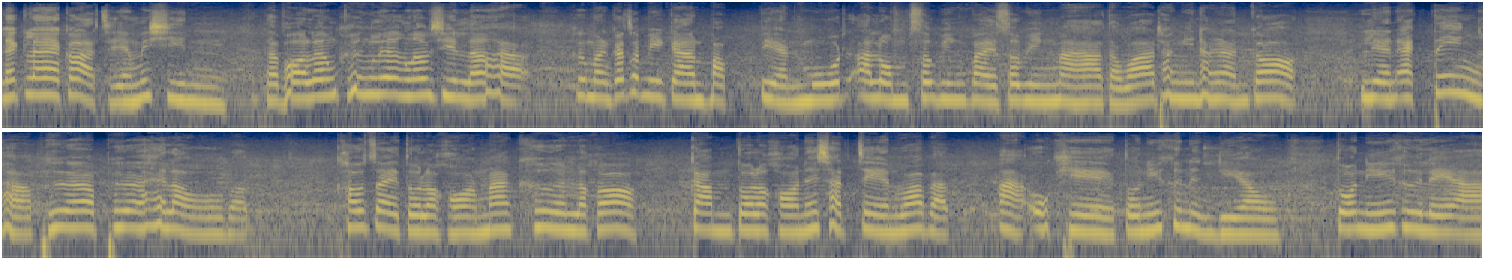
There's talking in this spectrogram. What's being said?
แรก ๆ ก็อาจจะยังไม่ชิน แต่พอเริ่มครึ่งเรื่องเริ่มชินแล้วค่ะ คือมันก็จะมีการปรับเปลี่ยนมูดอารมณ์สวิงไปสวิงมา แต่ว่าทั้งนี้ทั้งนั้นก็เรียน acting ค่ะ เพื่อเพื่อให้เราแบบเข้าใจตัวละครมากขึ้น แล้วก็กำตัวละครให้ชัดเจนว่าแบบอะโอเค ตัวนี้คือหนึ่งเดียว ตัวนี้คือเลอา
